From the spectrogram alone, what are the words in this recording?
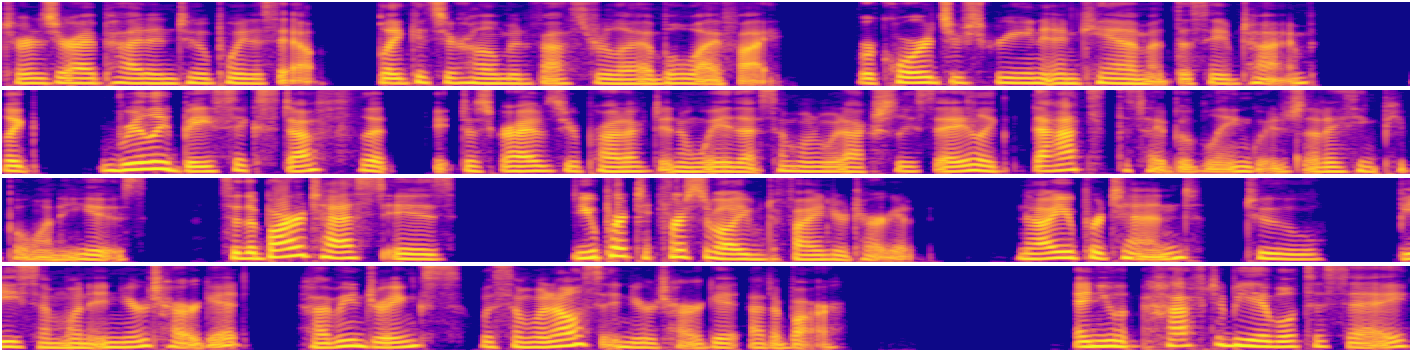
turns your iPad into a point of sale, blankets your home in fast, reliable Wi Fi, records your screen and cam at the same time. Like really basic stuff that it describes your product in a way that someone would actually say, like that's the type of language that I think people want to use. So the bar test is you, first of all, you've defined your target. Now you pretend to be someone in your target having drinks with someone else in your target at a bar. And you have to be able to say,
